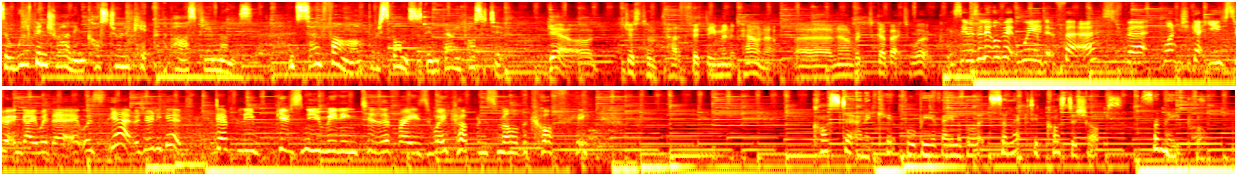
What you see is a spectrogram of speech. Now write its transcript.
So we've been trialling Costa and a Kip for the past few months. And so far, the response has been very positive. Yeah, I just have had a 15 minute power nap. Uh, now I'm ready to go back to work. So it was a little bit weird at first, but once you get used to it and go with it, it was, yeah, it was really good. Definitely gives new meaning to the phrase wake up and smell the coffee. Costa and a Kip will be available at selected Costa shops from April.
